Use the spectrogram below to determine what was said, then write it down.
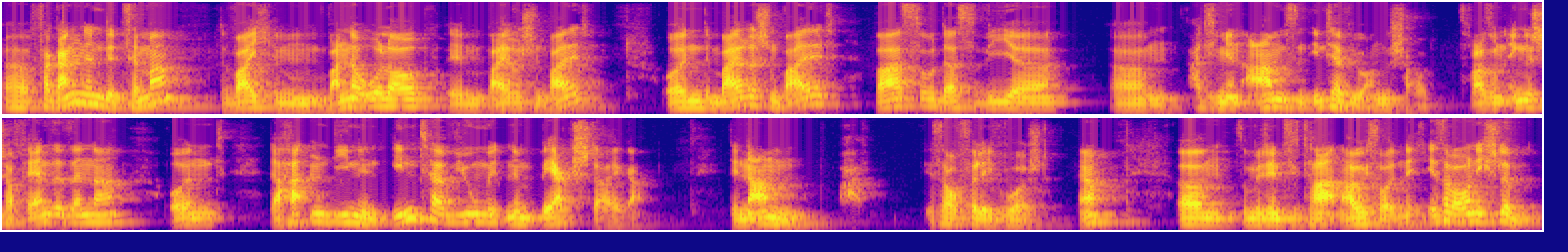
äh, vergangenen Dezember war ich im Wanderurlaub im Bayerischen Wald. Und im Bayerischen Wald war es so, dass wir, ähm, hatte ich mir abends ein Interview angeschaut. Es war so ein englischer Fernsehsender und da hatten die ein Interview mit einem Bergsteiger. Den Namen ist auch völlig wurscht. Ja? Ähm, so mit den Zitaten habe ich es heute nicht. Ist aber auch nicht schlimm.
